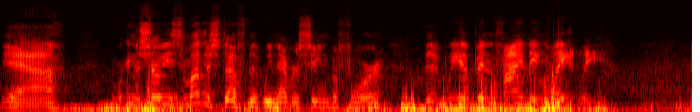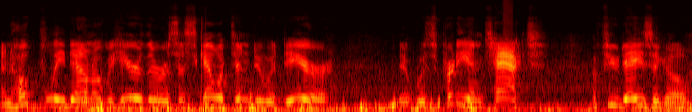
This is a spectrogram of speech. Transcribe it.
Yeah. We're going to show you some other stuff that we never seen before that we have been finding lately. And hopefully down over here there is a skeleton to a deer. It was pretty intact a few days ago.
